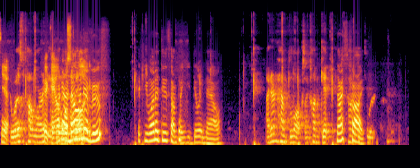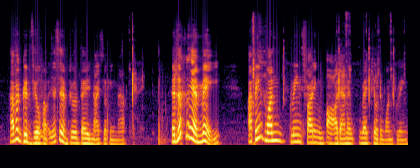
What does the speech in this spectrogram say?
Yeah. The worst part, Warwick, Okay, I Okay, now on the roof. If you want to do something, you do it now. I don't have blocks. I can't get. Nice can't try. get to it. I have a good view from This is a good, very nice looking map. They're looking at me. I think one green's fighting. Oh damn it! Red killed the one green.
